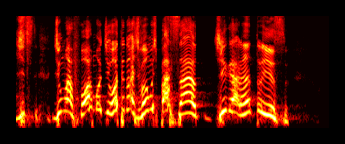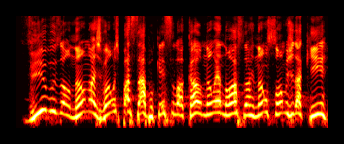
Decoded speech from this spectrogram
de, de uma forma ou de outra, nós vamos passar. Eu te garanto isso vivos ou não, nós vamos passar, porque esse local não é nosso, nós não somos daqui,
